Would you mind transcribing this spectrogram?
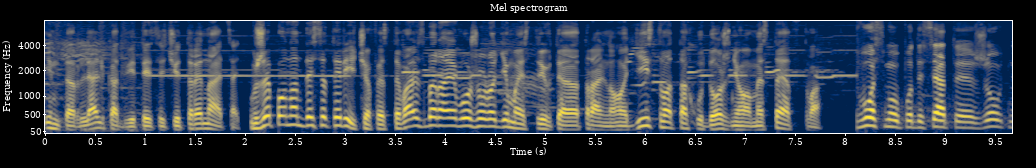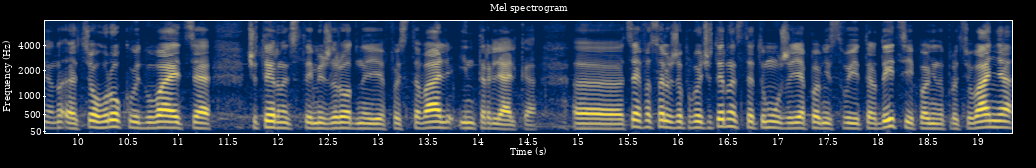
Інтерлялька 2013 Вже понад десятиріччя фестиваль збирає в Ужгороді майстрів театрального дійства та художнього мистецтва. З 8 по 10 жовтня е, цього року відбувається 14-й міжнародний фестиваль Інтерлялька. Е, Цей фестиваль вже проходить 14 тому вже є певні свої традиції, певні напрацювання.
